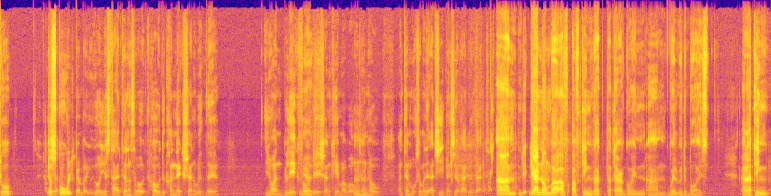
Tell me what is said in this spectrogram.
to to Listen, school. Remember, you you started telling us about how the connection with the Yohan Blake Yes. Foundation came about and Mhm. how and tell me some of the achievements you've had with that. Um, th- there are a number of, of things that, that are going um, well with the boys. And I think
